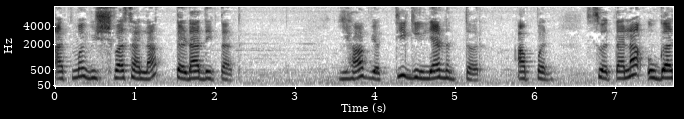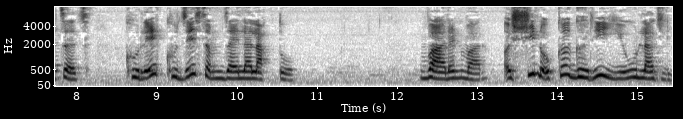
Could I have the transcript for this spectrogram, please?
आत्मविश्वासाला तडा देतात. ह्या व्यक्ती गेल्यानंतर आपण स्वतःला उगाच खुरे खुजे समजायला लागतो. वारंवार अशी लोक घरी येऊ लागली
